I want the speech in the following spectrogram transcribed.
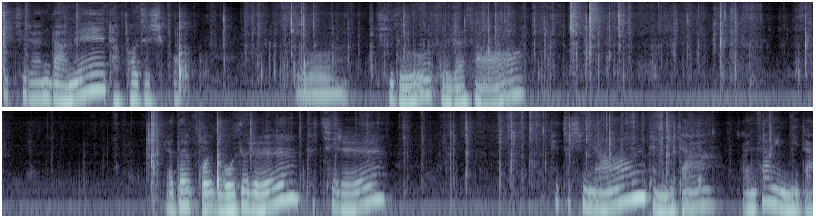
표치를 한 다음에 덮어주시고 또 뒤로 돌려서 여덟 곳 모두를 표치를 해주시면 됩니다. 완성입니다.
